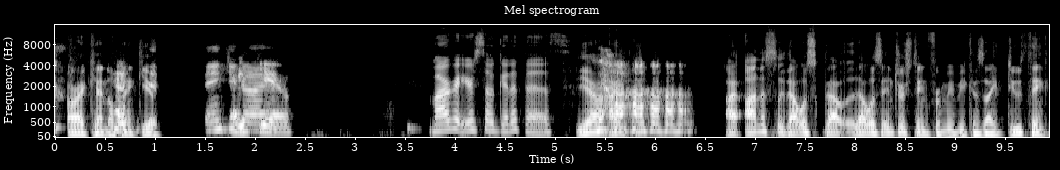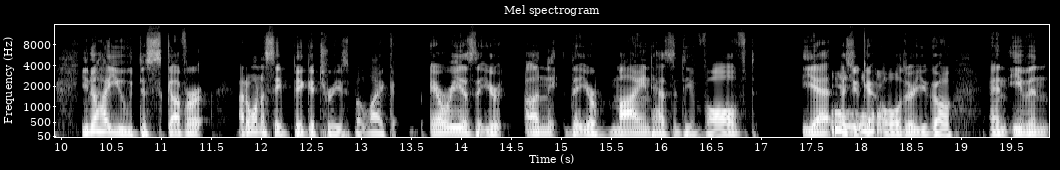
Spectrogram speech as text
all right kendall thank you Thank you Thank guys. you. Margaret, you're so good at this. yeah I think I honestly that was that that was interesting for me because I do think you know how you discover I don't want to say bigotries but like areas that your un that your mind hasn't evolved yet as you get Mhm. older you go and even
